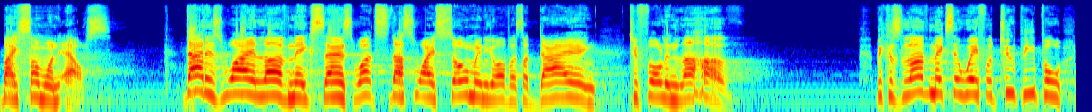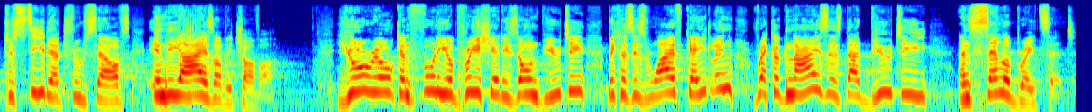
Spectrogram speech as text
by someone else. That is why love makes sense. What's, that's why so many of us are dying to fall in love. Because love makes a way for two people to see their true selves in the eyes of each other. Uriel can fully appreciate his own beauty because his wife, Caitlin, recognizes that beauty and celebrates it.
